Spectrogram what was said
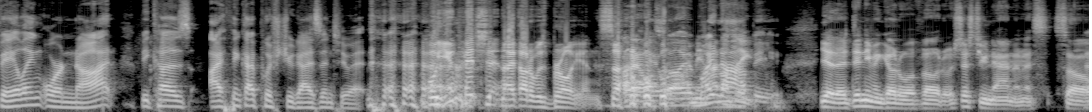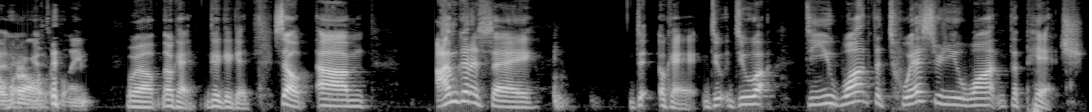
failing or not because I think I pushed you guys into it. well, you pitched it and I thought it was brilliant. So also, well, it I mean, might not think, be. Yeah, it didn't even go to a vote. It was just unanimous. So we're all to blame. Well, okay, good, good, good. So, um, I'm gonna say, okay, do do do you want the twist or do you want the pitch?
